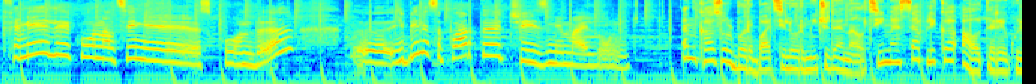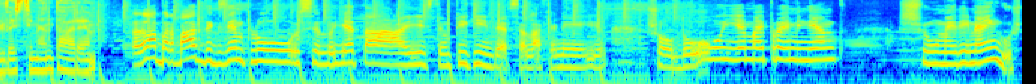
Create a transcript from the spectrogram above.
Femeile cu înălțime scundă, e bine să poartă cizme mai lungi. În cazul bărbaților mici de înălțime se aplică alte reguli vestimentare. La bărbat, de exemplu, silueta este un pic inversă la femei. Șoldul e mai proeminent și umerii mai înguști.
